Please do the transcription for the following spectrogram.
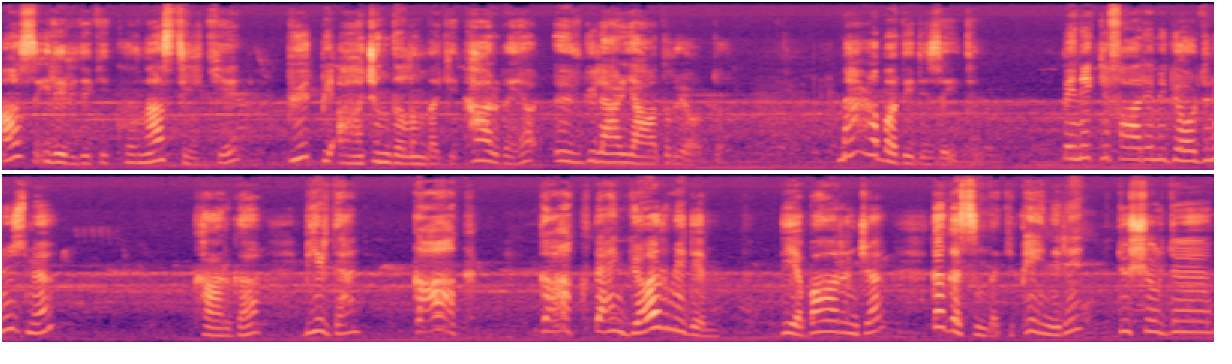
Az ilerideki kurnaz tilki büyük bir ağacın dalındaki kargaya övgüler yağdırıyordu. Merhaba dedi Zeytin. Benekli faremi gördünüz mü? Karga birden gak gak ben görmedim diye bağırınca gagasındaki peyniri düşürdü.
